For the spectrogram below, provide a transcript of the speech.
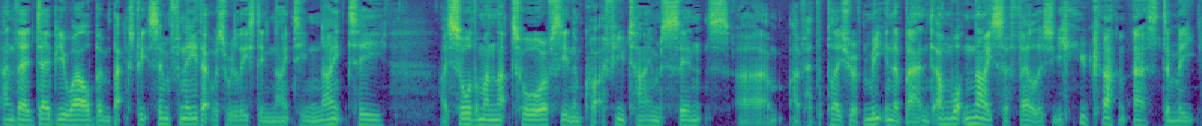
And their debut album Backstreet Symphony that was released in 1990 I saw them on that tour. I've seen them quite a few times since. Um, I've had the pleasure of meeting the band, and what nicer fellas you can't ask to meet.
